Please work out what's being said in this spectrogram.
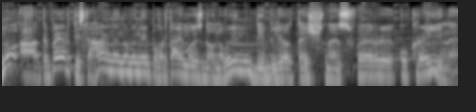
Ну а тепер, після гарної новини, повертаємось до новин бібліотечної сфери України.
